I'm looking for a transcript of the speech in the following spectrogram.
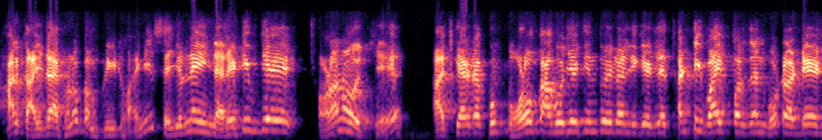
আর কাজটা এখনও কমপ্লিট হয়নি। সেই জন্য এই ন্যারেটিভ যে ছড়ানো হচ্ছে আজকে একটা খুব বড় কাগজে কিন্তু এটা লিখেছে thirty five percent voter dead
